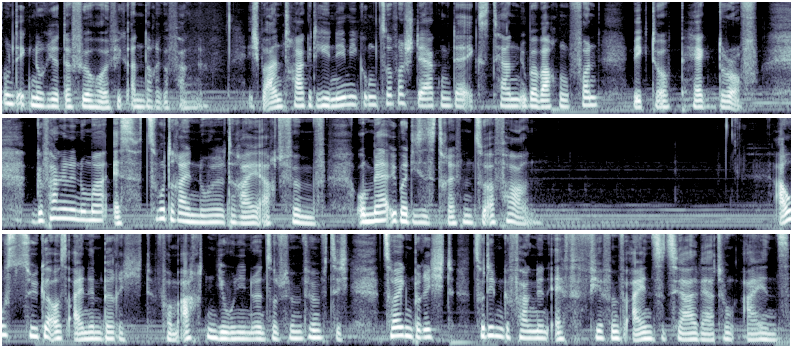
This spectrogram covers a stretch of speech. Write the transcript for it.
und ignoriert dafür häufig andere Gefangene. Ich beantrage die Genehmigung zur Verstärkung der externen Überwachung von Viktor Pedrov. Gefangene Nummer S230385, um mehr über dieses Treffen zu erfahren. Auszüge aus einem Bericht vom 8. Juni 1955, Zeugenbericht zu dem Gefangenen F451 Sozialwertung 1.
